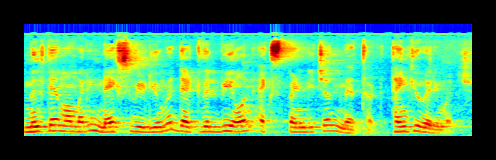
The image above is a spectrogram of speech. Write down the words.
मिलते हैं हम हमारी नेक्स्ट वीडियो में that will be on expenditure method thank you very much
